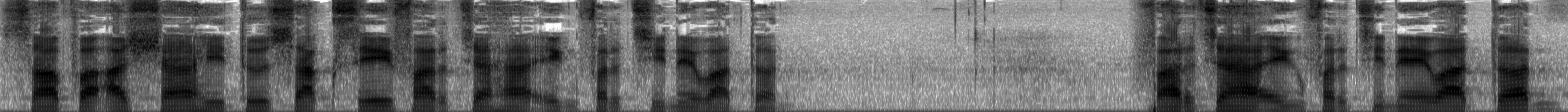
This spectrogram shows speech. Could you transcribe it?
Sapa asyahidu saksi farjaha ing verjine wadon. Farjaha ing verjine wadon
